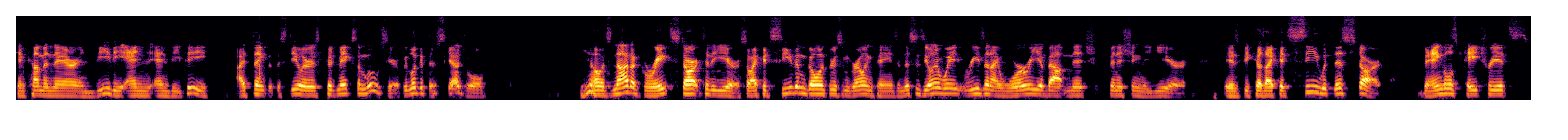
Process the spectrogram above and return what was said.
can come in there and be the N- MVP, I think that the Steelers could make some moves here. If we look at their schedule, you know, it's not a great start to the year. So I could see them going through some growing pains. And this is the only way reason I worry about Mitch finishing the year is because I could see with this start, Bengals, Patriots,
